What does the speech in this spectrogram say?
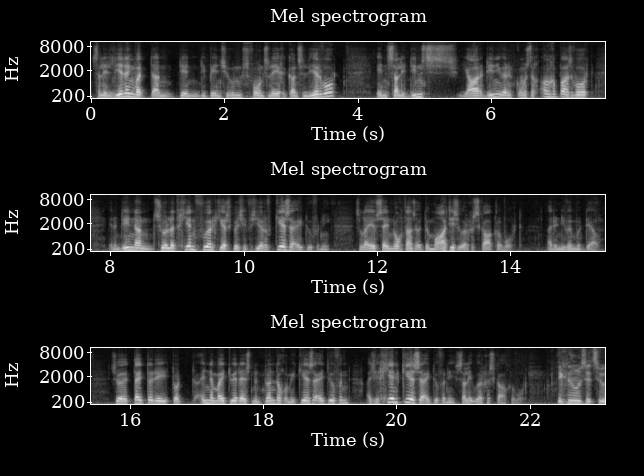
sal die lening wat dan teen die pensioenfonds lê gekanselleer word en sal die diensjare dien ooreenkomstig aangepas word en indien dan sou dit geen voorkeur spesifiseer of keuse uitoefen nie sal hy of sy nogtans outomaties oorgeskakel word na die nuwe model. So tyd tot die tot einde Mei 2020 om die keuse uit te oefen. As jy geen keuse uitoefen nie, sal hy oorgeskakel word. Ek nou ons het so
